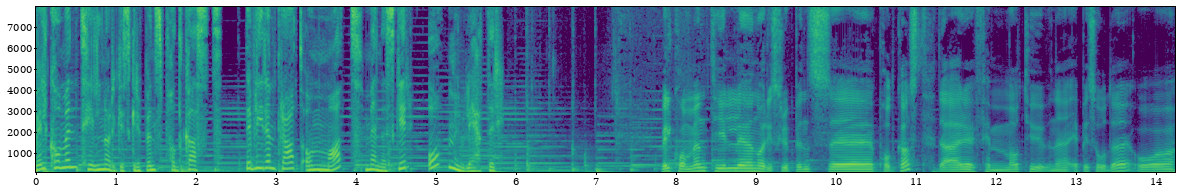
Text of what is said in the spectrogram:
Velkommen til Norgesgruppens podkast. Det blir en prat om mat, mennesker og muligheter. Velkommen til eh, Norgesgruppens podkast. Det er 25. episode, og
